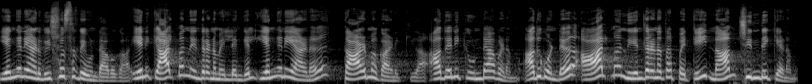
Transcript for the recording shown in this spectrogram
എങ്ങനെയാണ് വിശ്വസത ഉണ്ടാവുക എനിക്ക് ആത്മനിയന്ത്രണമില്ലെങ്കിൽ എങ്ങനെയാണ് താഴ്മ കാണിക്കുക? അതെനിക്ക് ഉണ്ടാവണം. അതുകൊണ്ട് ആത്മനിയന്ത്രണത്തെപ്പറ്റി നാം ചിന്തിക്കണം.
